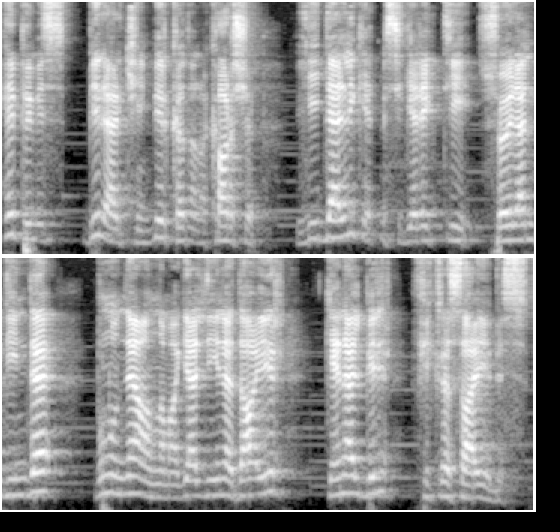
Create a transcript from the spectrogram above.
Hepimiz bir erkeğin bir kadına karşı liderlik etmesi gerektiği söylendiğinde bunun ne anlama geldiğine dair genel bir fikre sahibiz.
